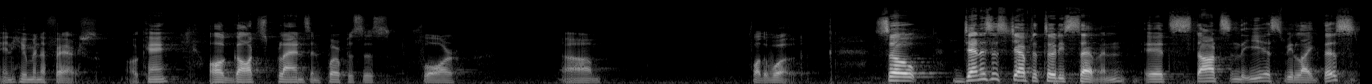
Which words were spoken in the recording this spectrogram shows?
in human affairs okay? Or god's plans and purposes for um, for the world. So genesis chapter 37 it starts in the esv like this.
